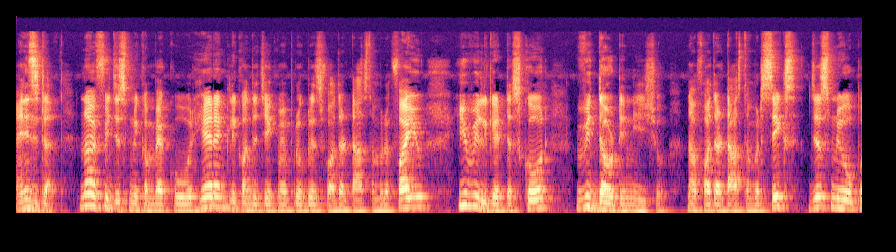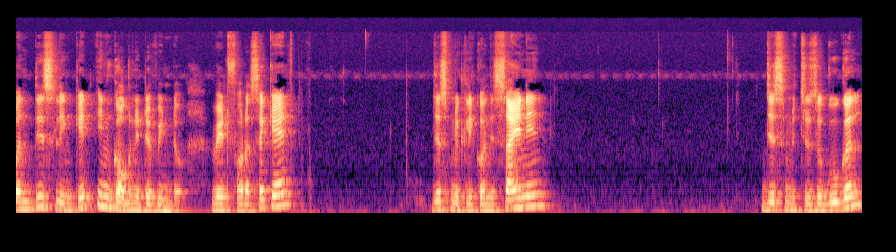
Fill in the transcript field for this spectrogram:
and it's done? Now if you just come back over here and click on the check my progress for the task number five you will get the score without any issue. Now for the task number six just me open this link in incognito window. Wait for a second. Just me click on the sign in. Just me choose a google.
